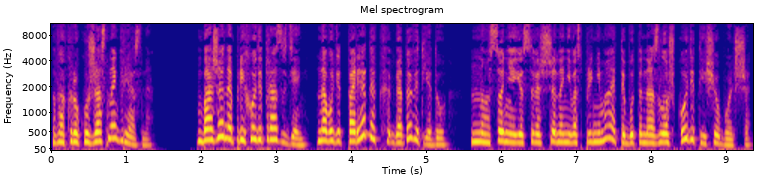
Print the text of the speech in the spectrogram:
Вокруг ужасно грязно. Бажена приходит раз в день, наводит порядок, готовит еду, но Соня ее совершенно не воспринимает и будто назло шкодит еще больше.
